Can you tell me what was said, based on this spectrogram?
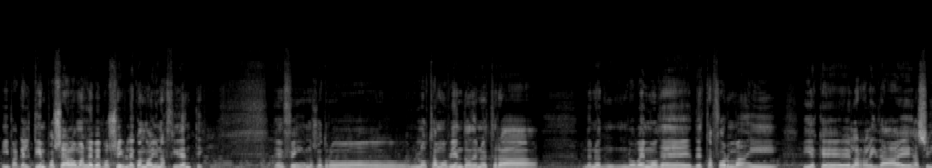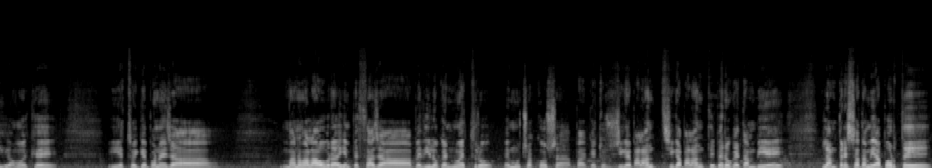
y para que el tiempo sea lo más leve posible cuando hay un accidente. En fin, nosotros lo estamos viendo de nuestra... lo vemos de, esta forma y, y, es que la realidad es así, vamos, es que... Y esto hay que poner ya manos a la obra y empezar ya a pedir lo que es nuestro en muchas cosas para que esto siga para adelante, pero que también la empresa también aporte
